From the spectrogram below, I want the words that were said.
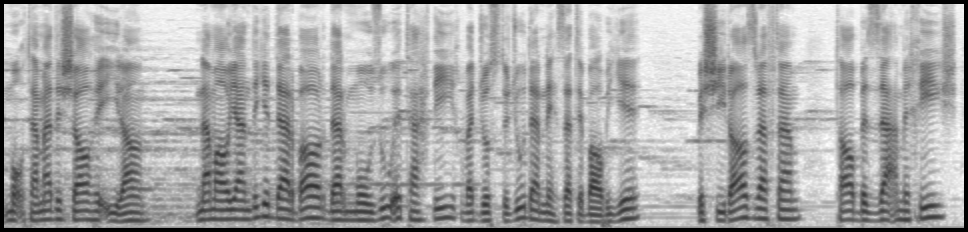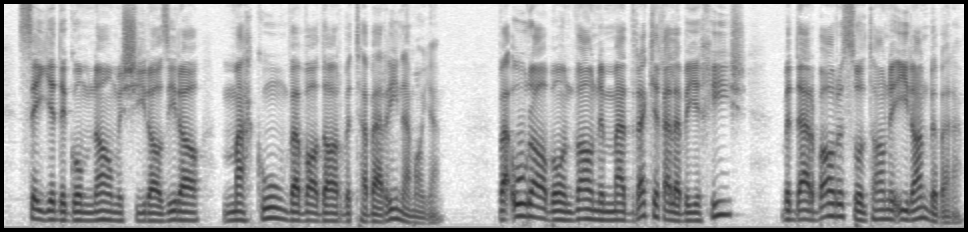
معتمد شاه ایران نماینده دربار در موضوع تحقیق و جستجو در نهزت بابیه به شیراز رفتم تا به زعم خیش سید گمنام شیرازی را محکوم و وادار به تبری نمایم و او را به عنوان مدرک غلبه خیش به دربار سلطان ایران ببرم.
